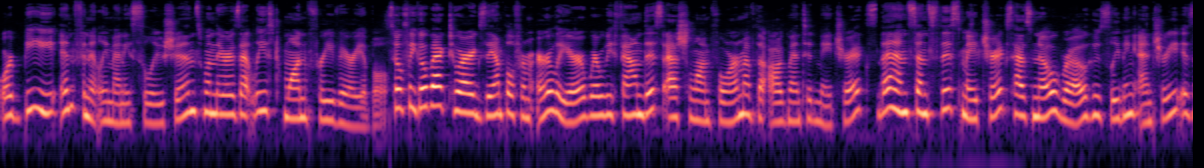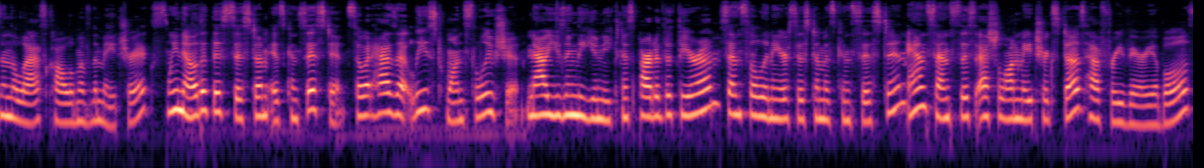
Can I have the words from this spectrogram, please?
or B, infinitely many solutions when there is at least one free variable. So if we go back to our example from earlier where we found this echelon form of the augmented matrix. Then, since this matrix has no row whose leading entry is in the last column of the matrix, we know that this system is consistent, so it has at least one solution. Now, using the uniqueness part of the theorem, since the linear system is consistent, and since this echelon matrix does have free variables,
